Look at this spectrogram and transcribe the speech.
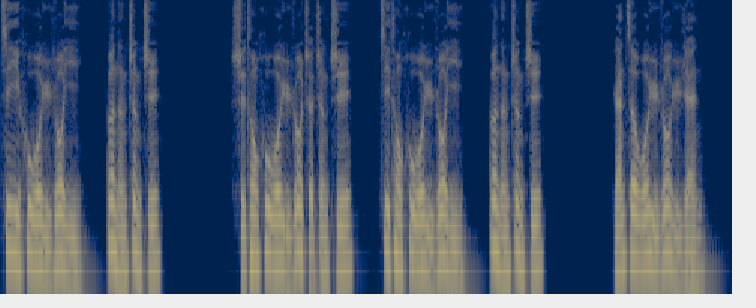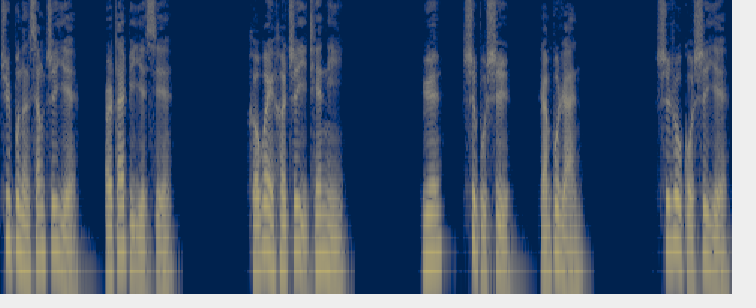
既亦乎我与弱矣，恶能正之。使痛乎我与弱者正之，既痛乎我与弱矣，恶能正之。然则我与弱与人，俱不能相知也，而呆彼也邪？何谓何之以天倪？曰：是不是？然不然。是若果是也，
